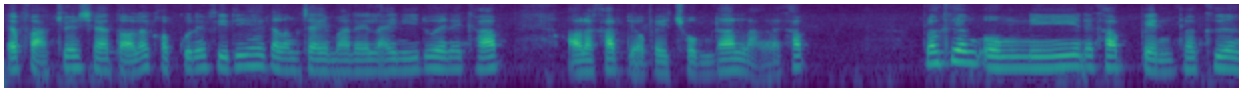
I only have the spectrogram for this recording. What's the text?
และฝากช่วยแชร์ต่อและขอบคุณ FC ที่ให้กำลังใจมาในไลน์นี้ด้วยนะครับ เอาละครับ เดี๋ยวไปชมด้านหลังนะครับ พระเครื่ององค์นี้นะครับเป็นพระเครื่อง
